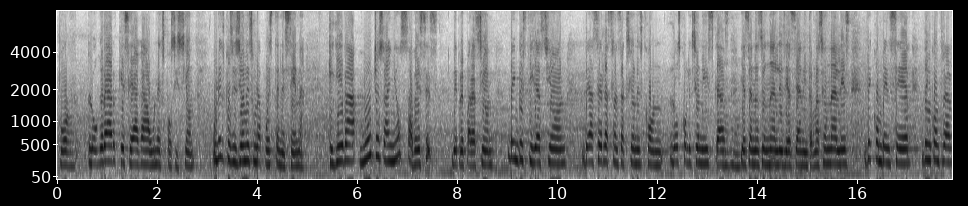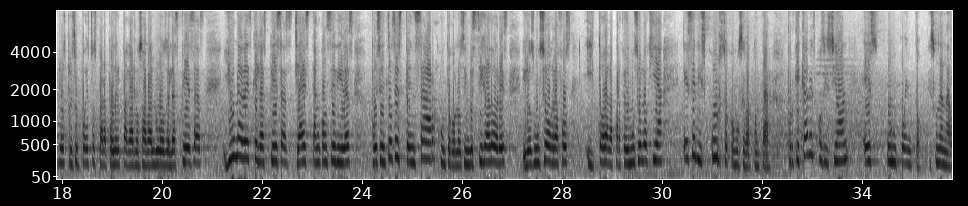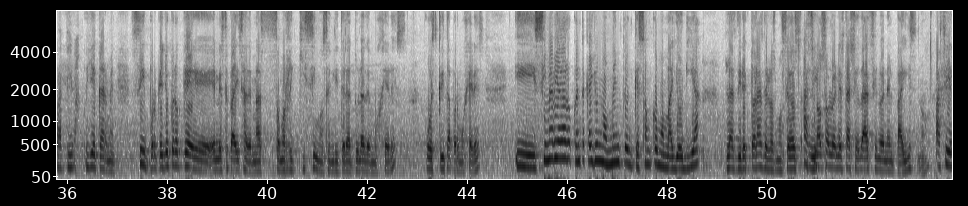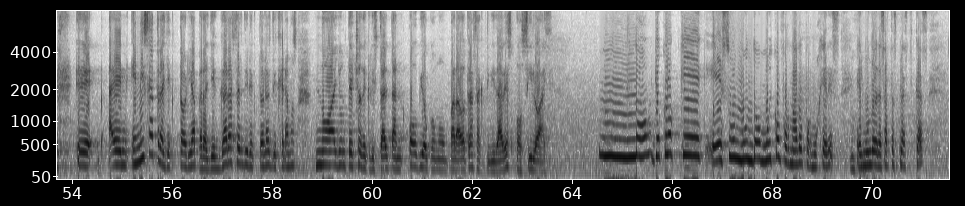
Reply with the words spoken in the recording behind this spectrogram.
por lograr que se haga una exposición. Una exposición es una puesta en escena que lleva muchos años a veces de preparación, de investigación, de hacer las transacciones con los coleccionistas, ya sean nacionales, ya sean internacionales, de convencer, de encontrar los presupuestos para poder pagar los avalúos de las piezas. Y una vez que las piezas ya están concedidas, pues entonces pensar junto con los investigadores y los museógrafos y toda la parte de museología, ese discurso cómo se va a contar, porque cada exposición es un cuento, es una narrativa. Oye, Carmen, sí, porque yo creo que en este país además somos riquísimos en literatura de mujeres o escrita por mujeres, y sí me había dado cuenta que hay un momento en que son como mayoría las directoras de los museos, no solo en esta ciudad, sino en el país, ¿no? Así es. Eh, en, esa trayectoria, para llegar a ser directoras, dijéramos, no hay un techo de cristal tan obvio como para otras actividades, o sí lo hay. Mm, no, yo creo que es un mundo muy conformado por mujeres, el mundo de las artes plásticas.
